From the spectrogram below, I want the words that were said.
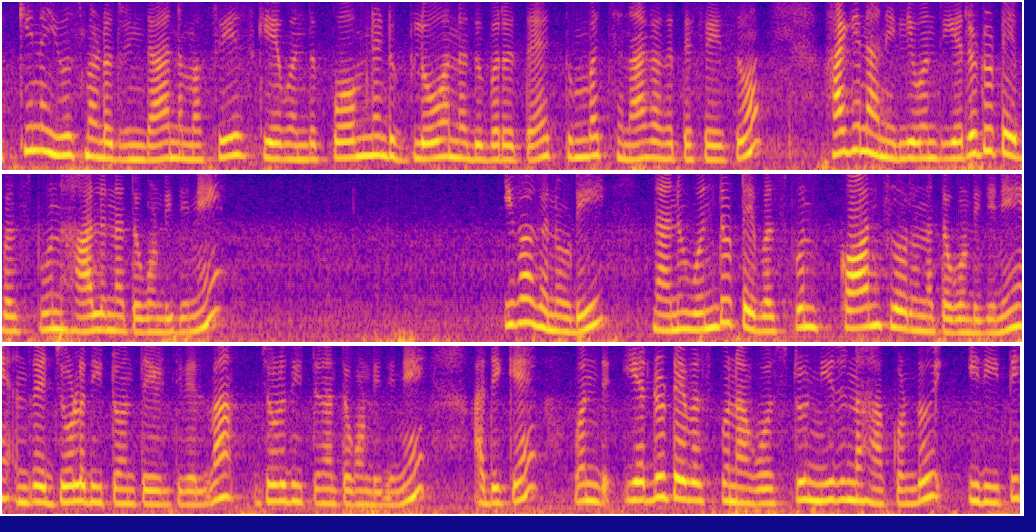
ಅಕ್ಕಿನ ಯೂಸ್ ಮಾಡೋದ್ರಿಂದ ನಮ್ಮ ಫೇಸ್ಗೆ ಒಂದು ಪರ್ಮನೆಂಟ್ ಗ್ಲೋ ಅನ್ನೋದು ಬರುತ್ತೆ. ತುಂಬ ಚೆನ್ನಾಗಾಗುತ್ತೆ ಫೇಸು ಹಾಗೆ ನಾನಿಲ್ಲಿ ಒಂದು ಎರಡು ಟೇಬಲ್ ಸ್ಪೂನ್ ಹಾಲನ್ನು ತೊಗೊಂಡಿದ್ದೀನಿ. ಇವಾಗ ನೋಡಿ, ನಾನು ಒಂದು ಟೇಬಲ್ ಸ್ಪೂನ್ ಕಾರ್ನ್ ಫ್ಲೋರನ್ನು ತೊಗೊಂಡಿದ್ದೀನಿ. ಅಂದರೆ ಜೋಳದ ಹಿಟ್ಟು ಅಂತ ಹೇಳ್ತೀವಿ ಅಲ್ವಾ? ಜೋಳದ ಹಿಟ್ಟನ್ನು ತೊಗೊಂಡಿದ್ದೀನಿ. ಅದಕ್ಕೆ ಒಂದು ಎರಡು ಟೇಬಲ್ ಸ್ಪೂನ್ ಆಗುವಷ್ಟು ನೀರನ್ನು ಹಾಕ್ಕೊಂಡು ಈ ರೀತಿ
